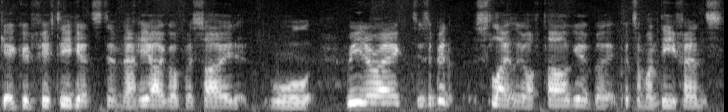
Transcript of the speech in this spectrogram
get a good 50 against him. Now here I go for side wall redirect. It's a bit slightly off target, but it puts him on defense.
